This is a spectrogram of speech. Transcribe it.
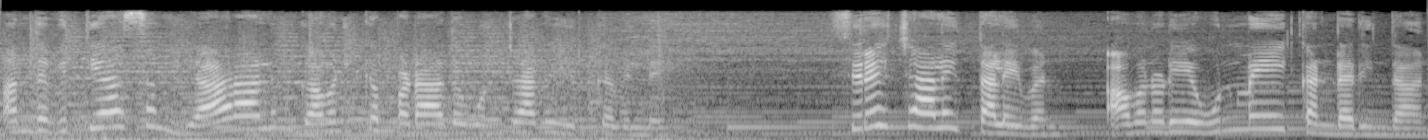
அந்த வித்தியாசம் யாராலும் கவனிக்கப்படாத ஒன்றாக இருக்கவில்லை. சிறைச்சாலை தலைவன் அவனுடைய உண்மையை கண்டறிந்தான்.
